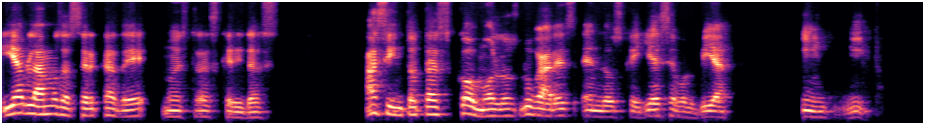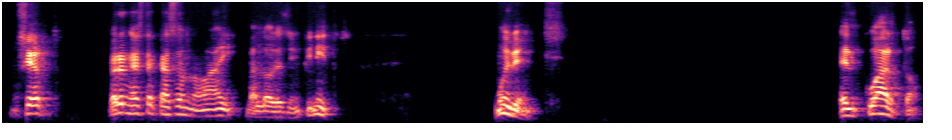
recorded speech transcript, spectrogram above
Y hablamos acerca de nuestras queridas asíntotas como los lugares en los que Y se volvía infinito. ¿No es cierto? Pero en este caso no hay valores infinitos. Muy bien. El cuarto.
